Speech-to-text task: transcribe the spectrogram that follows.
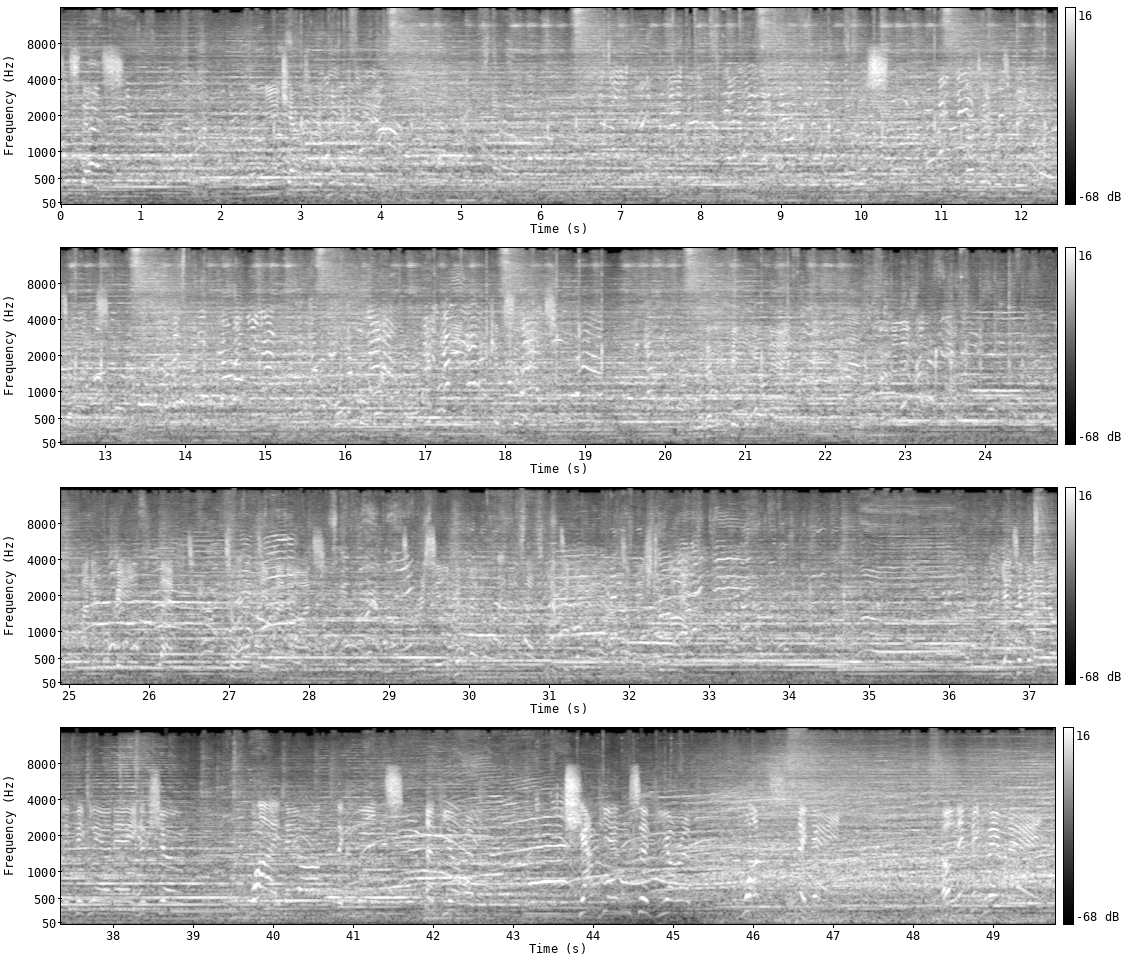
United States. A new chapter of her career. For those not able to be involved tonight, wonderful moment for everybody concerned with Olympique Lyonnais. Yet again, Olympique Lyonnais have shown why they are the queens of Europe, champions of Europe once again. Olympique Lyonnais.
